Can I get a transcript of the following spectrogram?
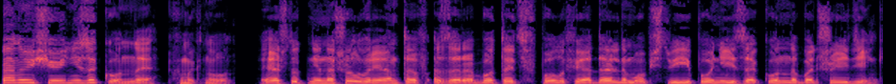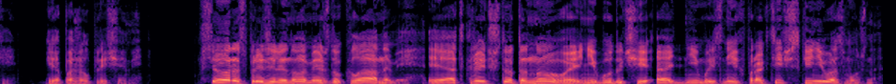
оно еще и незаконное», — хмыкнул он. «Я тут не нашел вариантов заработать в полуфеодальном обществе Японии законно большие деньги». Я пожал плечами. Все распределено между кланами, и открыть что-то новое, не будучи одним из них, практически невозможно.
